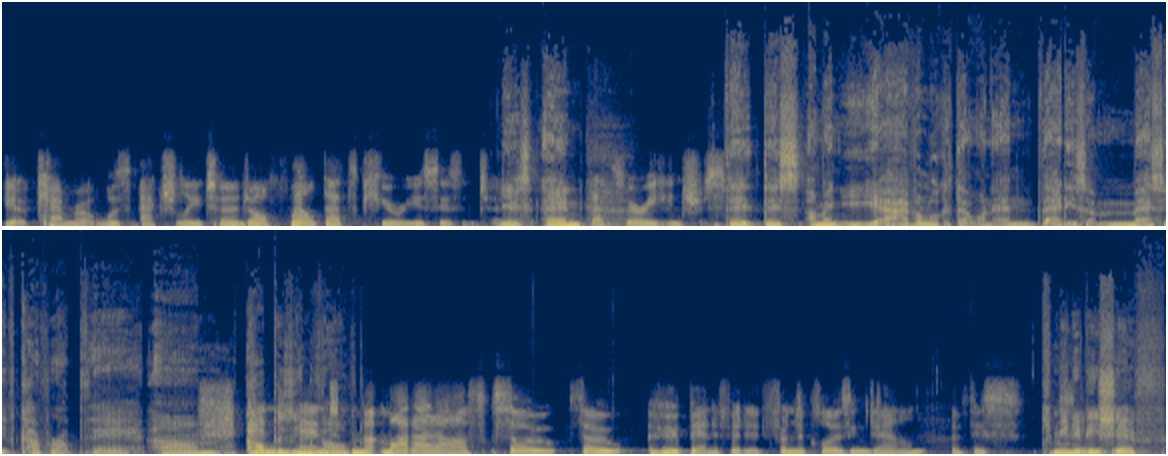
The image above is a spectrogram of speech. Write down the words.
you know, camera was actually turned off. Well, that's curious, isn't it? Yes, and that's very interesting. There, there's, I mean, yeah, have a look at that one, and that is a massive cover up there. Um, coppers and, involved. And might I ask? So, so who benefited from the closing down of this? Community Chef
